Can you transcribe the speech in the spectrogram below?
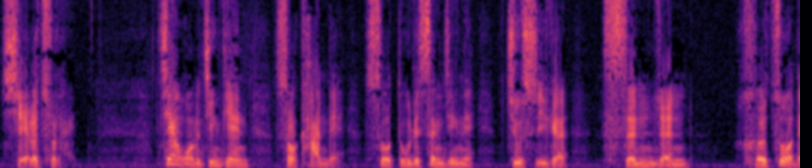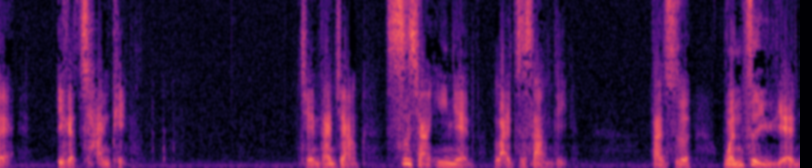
写了出来。这样，我们今天所看的、所读的圣经呢，就是一个神人合作的一个产品。简单讲，思想意念来自上帝，但是文字语言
